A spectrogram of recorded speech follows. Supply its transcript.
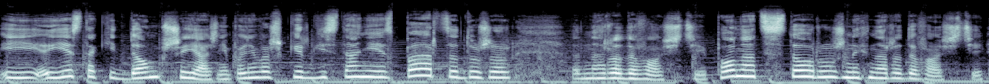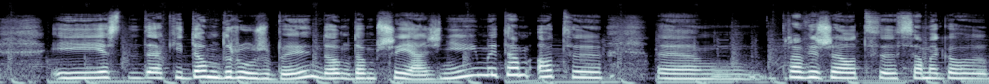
I jest taki dom przyjaźni, ponieważ w Kirgistanie jest bardzo dużo narodowości, ponad 100 różnych narodowości. I jest taki dom drużby, dom, dom przyjaźni i my tam od y, prawie, że od samego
